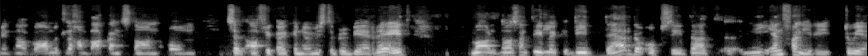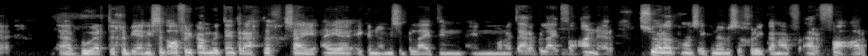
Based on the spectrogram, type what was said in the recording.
met na waar moet hulle gaan bak aan staan om Suid-Afrika ekonomies te probeer red. Maar daar's natuurlik die derde opsie dat uh, nie een van hierdie twee uh, behoort te gebeur nie. Suid-Afrika moet net regtig sy eie ekonomiese beleid en en monetêre beleid verander sodat ons ekonomiese groei kan ervaar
